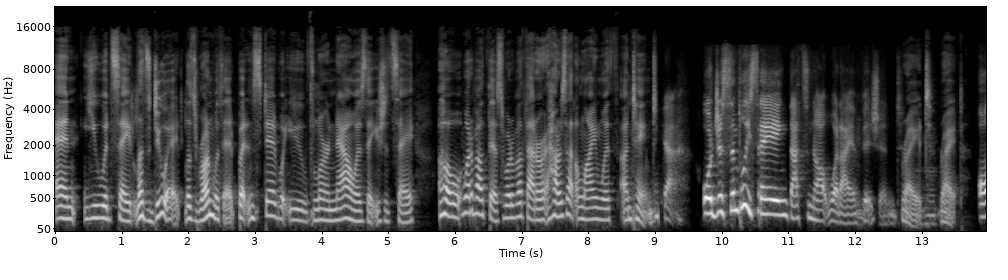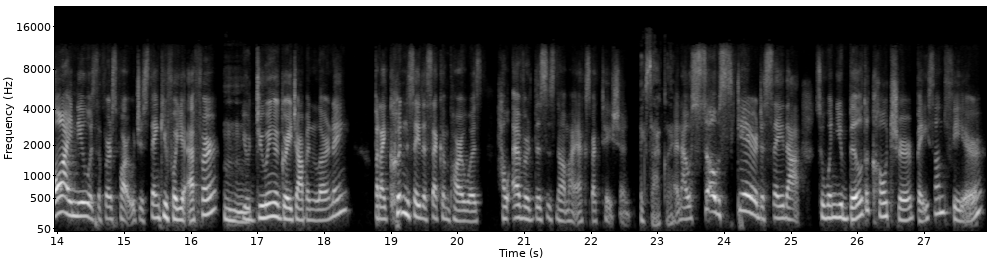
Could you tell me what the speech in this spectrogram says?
And you would say, "Let's do it. Let's run with it." But instead what you've learned now is that you should say, "Oh, what about this? What about that? Or how does that align with Untamed?" Yeah. Or just simply saying that's not what I envisioned. Right. Mhm. Right. All I knew was the first part, which is thank you for your effort. Mhm. You're doing a great job in learning. But I couldn't say the second part was, however, this is not my expectation. Exactly. And I was so scared to say that. So when you build a culture based on fear,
